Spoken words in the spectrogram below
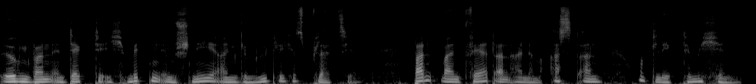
Irgendwann entdeckte ich mitten im Schnee ein gemütliches Plätzchen, band mein Pferd an einem Ast an und legte mich hin.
